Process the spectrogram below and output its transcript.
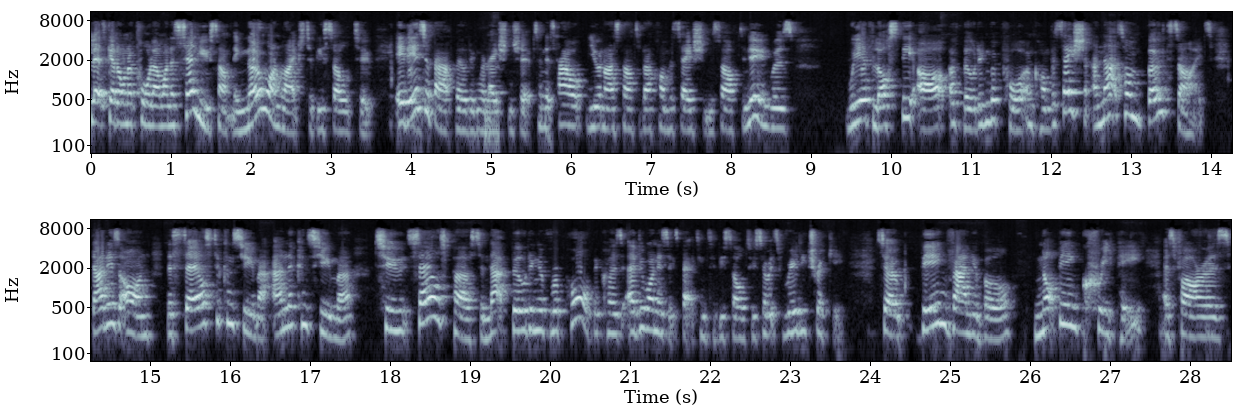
let's get on a call. I want to sell you something. No one likes to be sold to. It is about building relationships. And it's how you and I started our conversation this afternoon was we have lost the art of building rapport and conversation. And that's on both sides. That is on the sales to consumer and the consumer to salesperson, that building of rapport, because everyone is expecting to be sold to. So it's really tricky. So being valuable not being creepy as far as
